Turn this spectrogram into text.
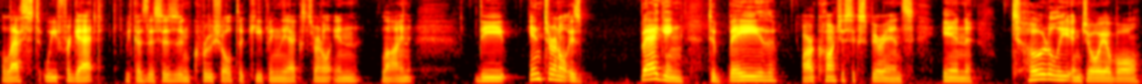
lest we forget, because this is crucial to keeping the external in line. The internal is begging to bathe our conscious experience in totally enjoyable,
